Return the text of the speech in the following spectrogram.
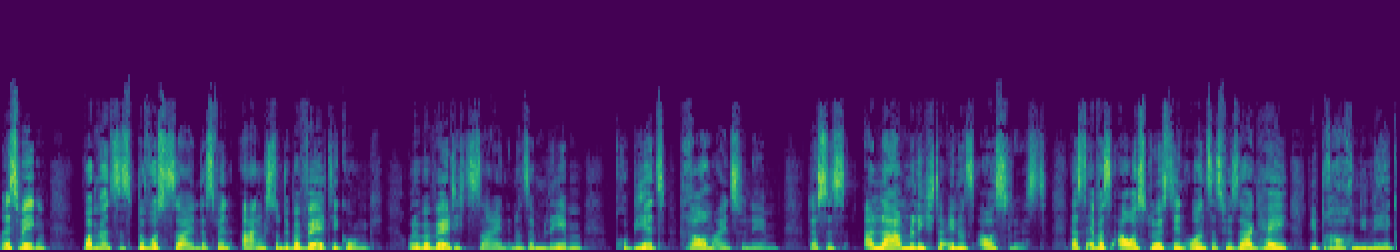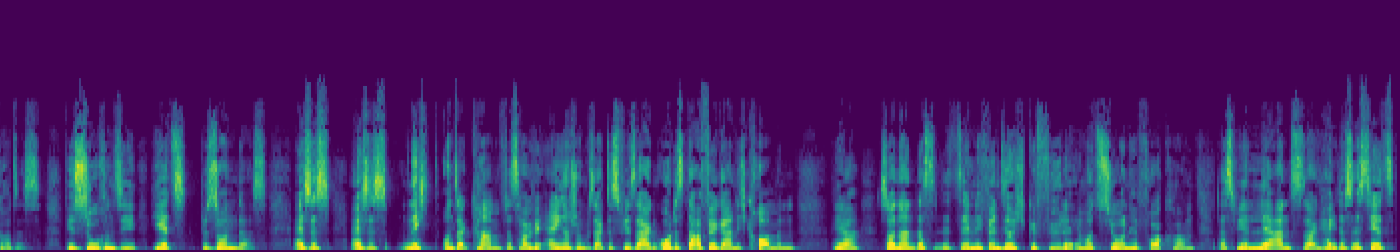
Und deswegen wollen wir uns das bewusst sein, dass wenn Angst und Überwältigung oder überwältigt sein in unserem Leben probiert, Raum einzunehmen, dass es Alarmlichter in uns auslöst. Dass etwas auslöst in uns, dass wir sagen, hey, wir brauchen die Nähe Gottes. Wir suchen sie jetzt besonders. Es ist, es ist nicht unser Kampf, das habe ich enger schon gesagt, dass wir sagen, oh, das darf ja gar nicht kommen, ja, sondern dass letztendlich, wenn solche Gefühle, Emotionen hervorkommen, dass wir lernen zu sagen, hey, das ist jetzt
